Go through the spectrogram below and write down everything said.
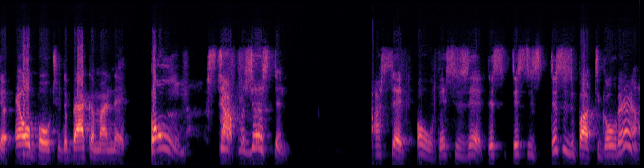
The elbow to the back of my neck. Boom! Stop resisting. I said, "Oh, this is it. This this is this is about to go down."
